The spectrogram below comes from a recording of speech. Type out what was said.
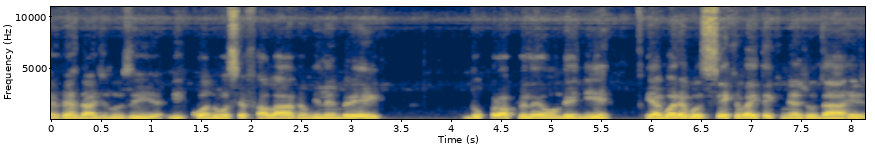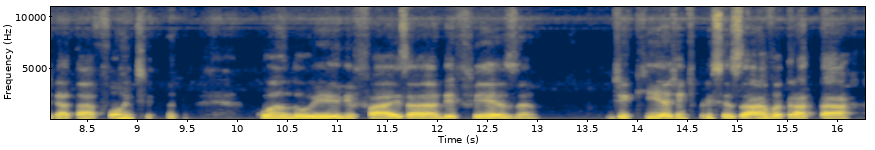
É verdade, Luzia. E quando você falava, eu me lembrei do próprio Leon Denis, e agora é você que vai ter que me ajudar a resgatar a fonte, quando ele faz a defesa de que a gente precisava tratar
